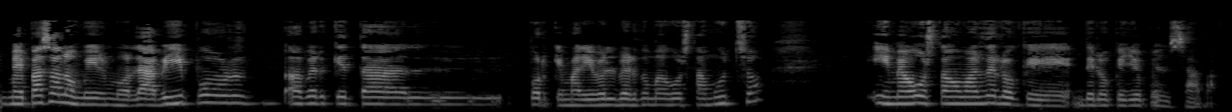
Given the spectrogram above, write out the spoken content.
me pasa lo mismo. La vi por a ver qué tal, porque Maribel Verdú me gusta mucho y me ha gustado más de lo que, de lo que yo pensaba.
